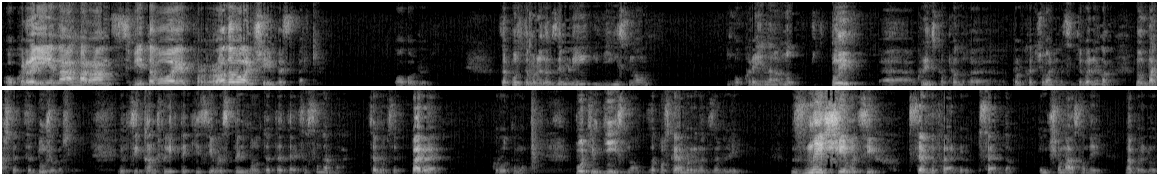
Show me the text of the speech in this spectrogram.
Україна гарант світової продовольчої безпеки. Погоджуюсь. Запустимо ринок землі і дійсно Україна, ну, вплив е, українського продукту харчування на світовий ринок, ну, бачите, це дуже важливо. І ці конфлікти, які з євроспільнотою, ТТ, це все нормально. Це ми все перекрутимо. Потім дійсно запускаємо ринок землі, знищуємо цих псевдофермерів, псевдо, тому що нас вони набридли,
